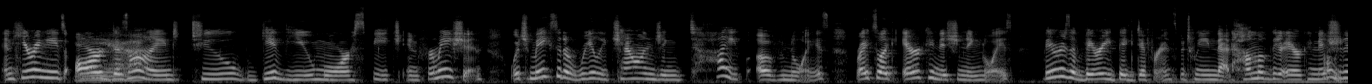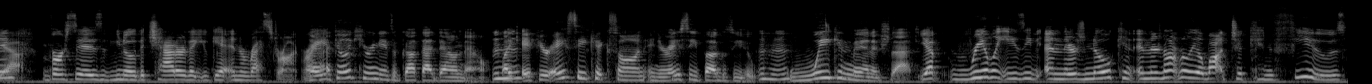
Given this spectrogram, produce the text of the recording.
And hearing aids are Yeah. designed to give you more speech information, which makes it a really challenging type of noise, right? So, like air conditioning noise. There is a very big difference between that hum of the air conditioning yeah. versus, you know, the chatter that you get in a restaurant, right? I feel like hearing aids have got that down now. Mm-hmm. Like if your AC kicks on and your AC bugs you, mm-hmm. we can manage that. Yep, really easy, and there's no con- and there's not really a lot to confuse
